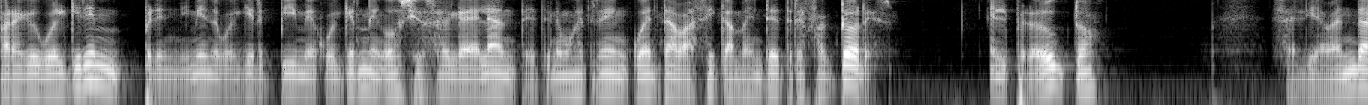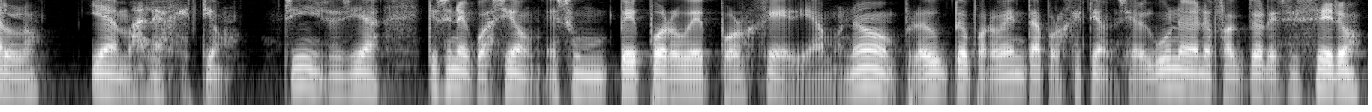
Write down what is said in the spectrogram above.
para que cualquier emprendimiento, cualquier pyme, cualquier negocio salga adelante, tenemos que tener en cuenta básicamente tres factores. El producto, salir a venderlo y además la gestión. ¿Sí? Yo decía que es una ecuación, es un P por B por G, digamos, ¿no? Producto por venta por gestión. Si alguno de los factores es cero,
